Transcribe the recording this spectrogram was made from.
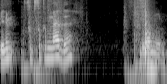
Benim fıt fıtım nerede? Bulamıyorum.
